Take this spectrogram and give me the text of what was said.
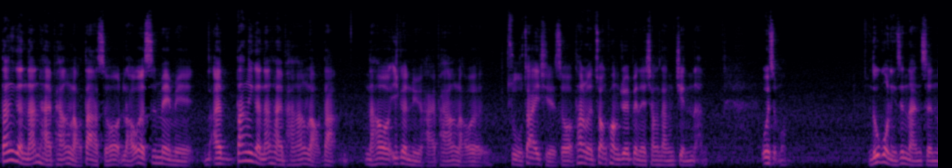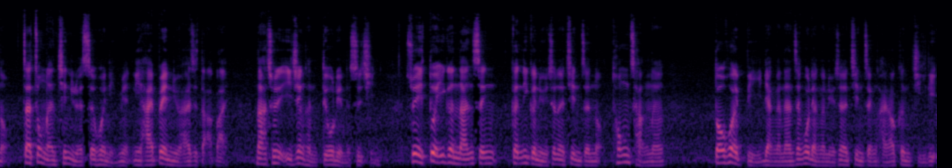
当一个男孩排行老大的时候，老二是妹妹；哎，当一个男孩排行老大，然后一个女孩排行老二组在一起的时候，他们的状况就会变得相当艰难。为什么？如果你是男生哦，在重男轻女的社会里面，你还被女孩子打败。那就是一件很丢脸的事情，所以对一个男生跟一个女生的竞争哦，通常呢都会比两个男生或两个女生的竞争还要更激烈。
